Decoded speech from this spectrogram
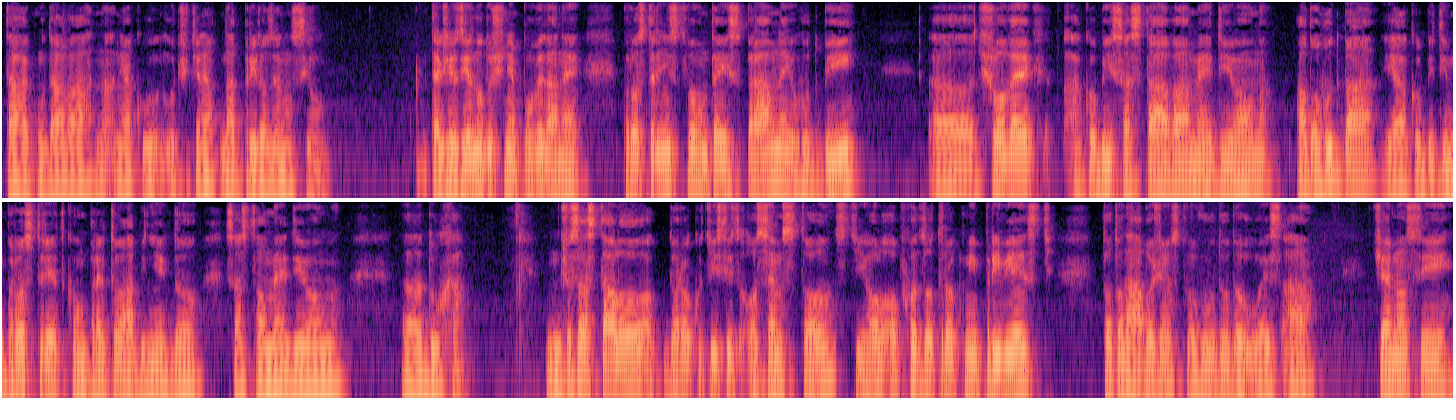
tak mu dáva nejakú určite nadprirodzenú silu. Takže zjednodušene povedané, prostredníctvom tej správnej hudby e, človek akoby sa stáva médium alebo hudba je akoby tým prostriedkom preto, aby niekto sa stal médium e, ducha. Čo sa stalo do roku 1800, stihol obchod s otrokmi priviesť toto náboženstvo vúdu do USA. Černosi,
